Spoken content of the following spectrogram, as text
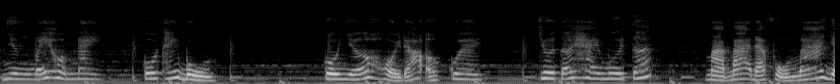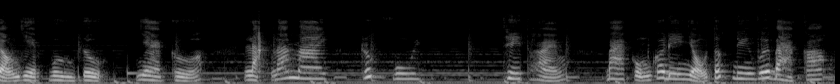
Nhưng mấy hôm nay cô thấy buồn. Cô nhớ hồi đó ở quê chưa tới 20 Tết mà ba đã phụ má dọn dẹp vườn tược, nhà cửa, lặt lá mai, rất vui. Thi thoảng, ba cũng có đi nhậu tất niên với bà con,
